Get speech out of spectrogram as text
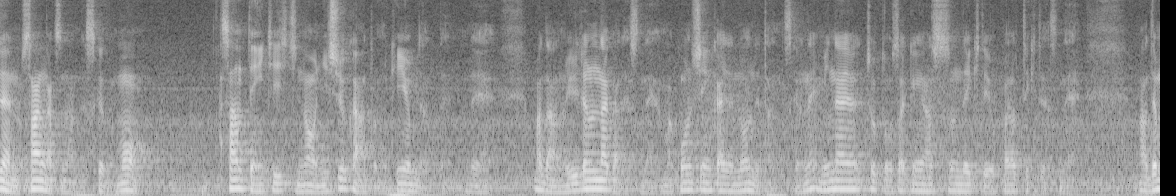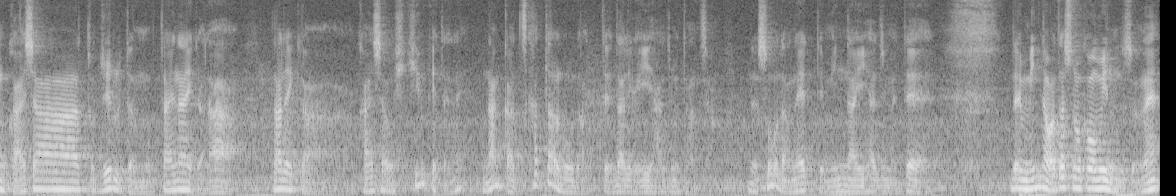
年の3月なんですけども3.11の2週間後の金曜日だったんでまだあの揺れの中ですね、まあ、懇親会で飲んでたんですけどねみんなちょっとお酒が進んできて酔っ払ってきてですね、まあ、でも会社閉じるってのはもったいないから誰か会社を引き受けてね何か使ったらどうだって誰か言い始めたんですよ。でそうだねってみんな言い始めてでみんな私の顔見るんですよね。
